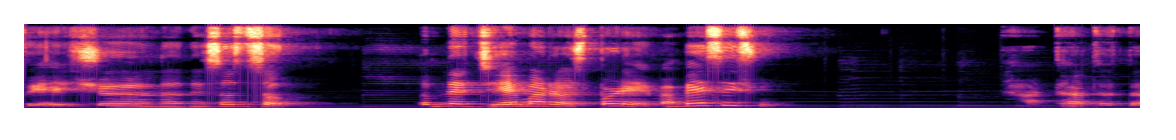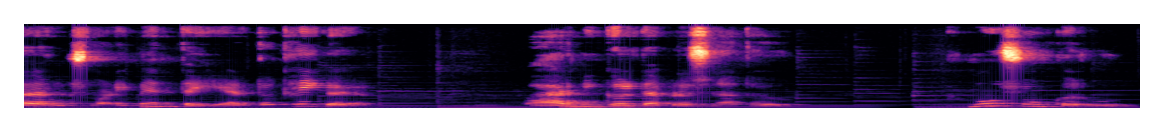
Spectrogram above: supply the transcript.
ફેશન અને સત્સંગ. તમને જેમાં રસ પડે એમાં બેસીશું. હાથા થતા રૂક્ષ્મણીબેન તૈયાર તો થઈ ગયા. બહાર નીકળતા પ્રશ્ન થયો. હું શું કરવું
